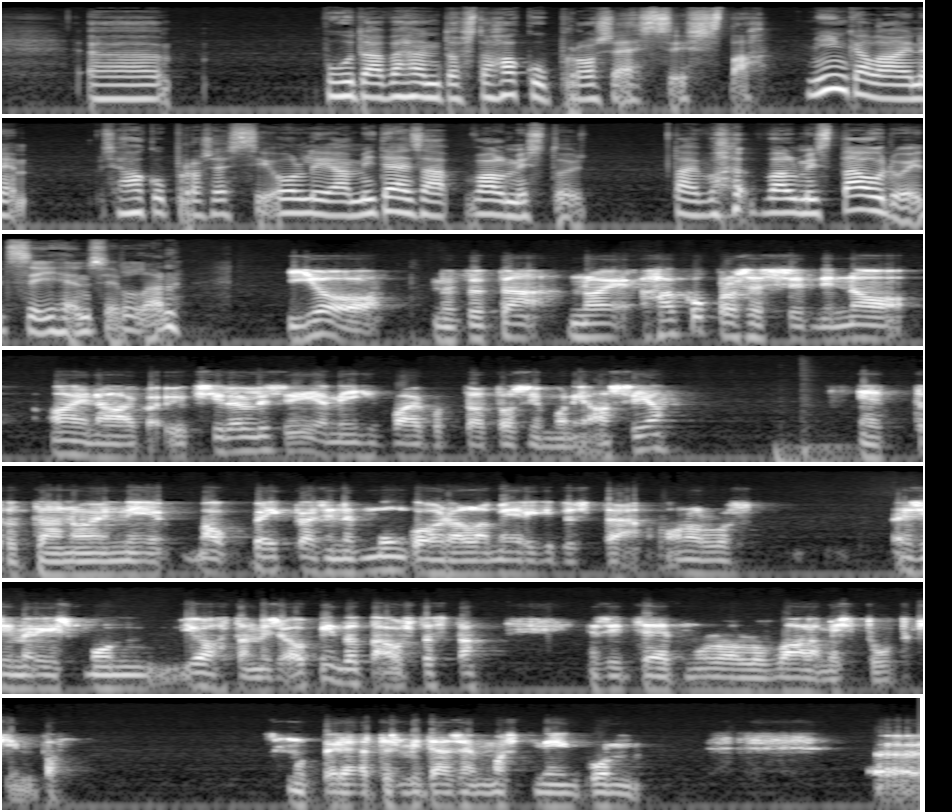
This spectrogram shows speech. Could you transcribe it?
Puhutaan vähän tuosta hakuprosessista. Minkälainen se hakuprosessi oli ja miten sä valmistuit tai valmistauduit siihen silloin? Joo, no tota, noi hakuprosessit, niin ne on aina aika yksilöllisiä ja niihin vaikuttaa tosi moni asia. Et tota noin, niin mä veikkaisin, että mun kohdalla merkitystä on ollut esimerkiksi mun johtamisen opintotaustasta ja sitten se, että mulla on ollut valmis tutkinto. Mutta periaatteessa mitään semmoista niin kun,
